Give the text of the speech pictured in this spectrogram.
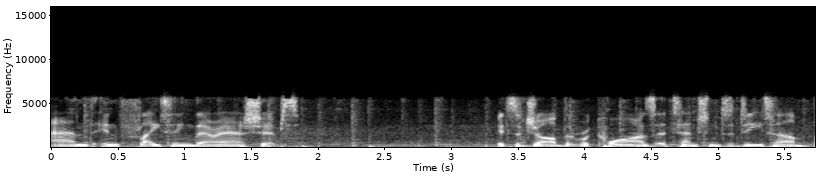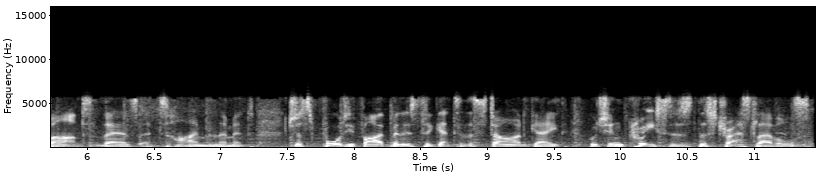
and inflating their airships. It's a job that requires attention to detail, but there's a time limit. Just 45 minutes to get to the start gate, which increases the stress levels.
